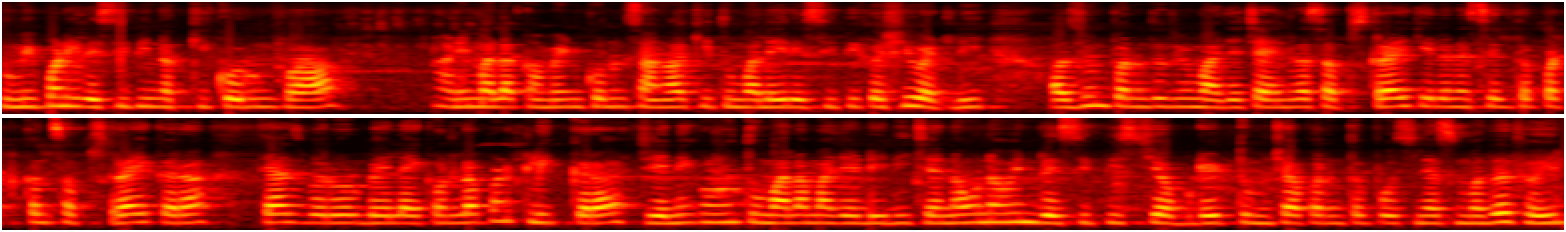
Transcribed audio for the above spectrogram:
तुम्ही पण ही रेसिपी नक्की करून पहा. आणि मला कमेंट करून सांगा की तुम्हाला ही रेसिपी कशी वाटली. अजूनपर्यंत तुम्ही माझ्या चॅनलला सबस्क्राईब केलं नसेल तर पटकन सबस्क्राईब करा. त्याचबरोबर बेल आयकॉनला पण क्लिक करा. जेणेकरून तुम्हाला माझ्या डेलीच्या नवनवीन रेसिपीजची अपडेट तुमच्यापर्यंत पोचण्यास मदत होईल.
